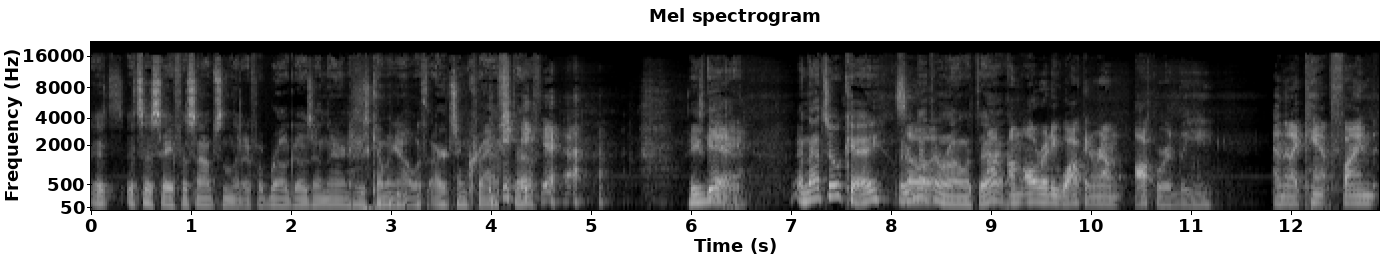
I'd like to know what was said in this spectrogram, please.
It's it's a safe assumption that if a bro goes in there and he's coming out with arts and crafts stuff, yeah. he's gay, and that's okay. There's So, nothing wrong with that. I- I'm already walking around awkwardly, and then I can't find.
